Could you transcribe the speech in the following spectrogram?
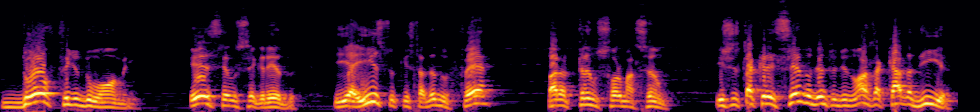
do Filho do Homem. Esse é o segredo. E é isso que está dando fé para transformação. Isso está crescendo dentro de nós a cada dia.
